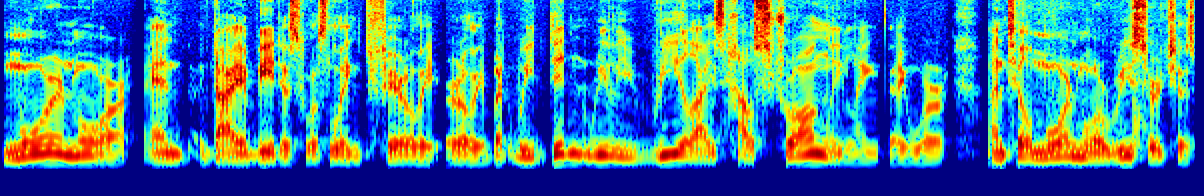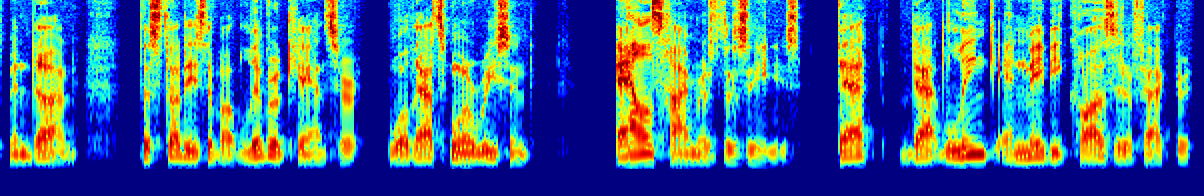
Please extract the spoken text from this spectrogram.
More and more, and diabetes was linked fairly early, but we didn't really realize how strongly linked they were until more and more research has been done. The studies about liver cancer, well, that's more recent. Alzheimer's disease, that, that link and maybe causative factor,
